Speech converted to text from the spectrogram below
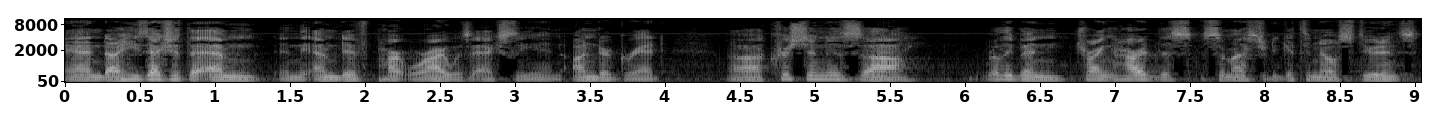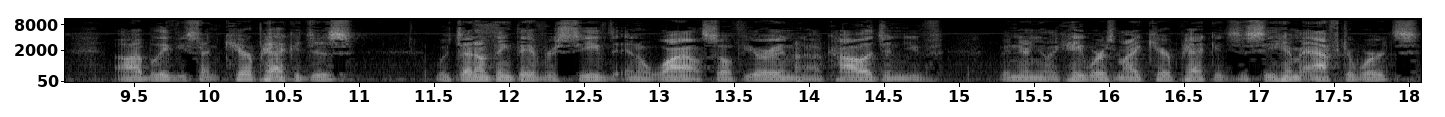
And uh, he's actually at the M in the MDiv part where I was actually in undergrad. Uh, Christian has uh, really been trying hard this semester to get to know students. I believe you sent care packages, which I don't think they've received in a while. So if you're in college and you've been here and you're like, hey, where's my care package? You see him afterwards.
